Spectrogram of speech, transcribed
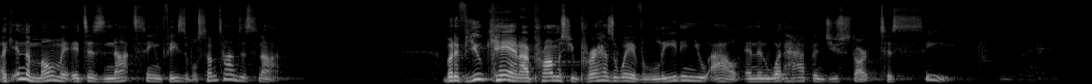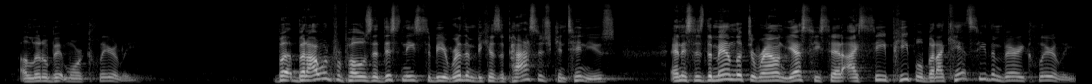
Like in the moment, it does not seem feasible. Sometimes it's not. But if you can, I promise you, prayer has a way of leading you out. And then what happens? You start to see a little bit more clearly. But, but I would propose that this needs to be a rhythm because the passage continues and it says, The man looked around. Yes, he said, I see people, but I can't see them very clearly.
